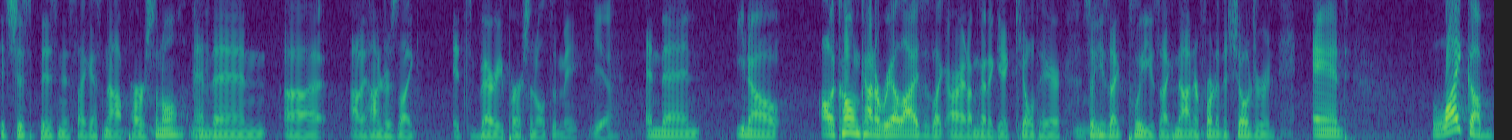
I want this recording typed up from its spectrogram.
it's just business. Like it's not personal." Mm-hmm. And then uh, Alejandro's like, "It's very personal to me." yeah. And then you know, Alicone kind of realizes like, "All right, I'm gonna get killed here." Mm. So he's like, "Please, like, not in front of the children." And like a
